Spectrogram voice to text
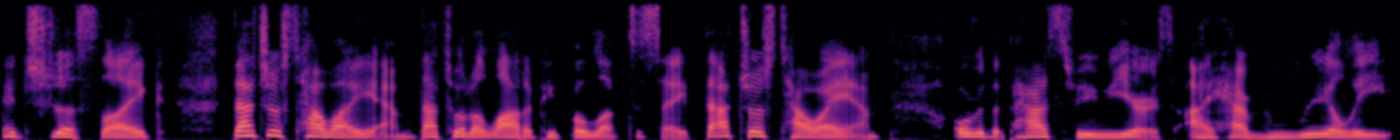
It's just like, that's just how I am. That's what a lot of people love to say. That's just how I am. Over the past few years, I have really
